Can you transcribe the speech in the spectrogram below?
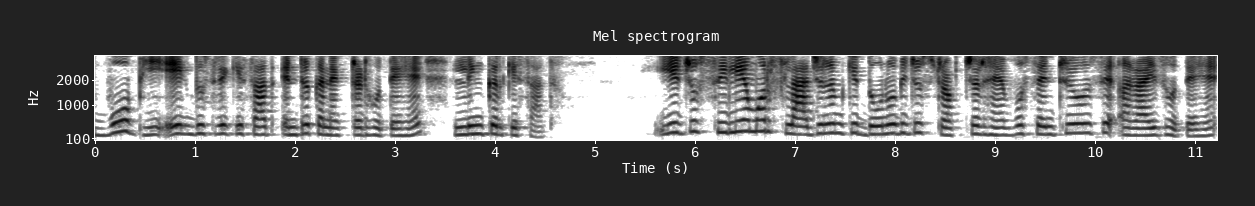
वो भी एक दूसरे के साथ इंटरकनेक्टेड होते हैं, लिंकर के साथ। ये जो सीलियम और फ्लैजलम के दोनों भी जो स्ट्रक्चर हैं, वो सेंट्रियोल से अराइज होते हैं,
